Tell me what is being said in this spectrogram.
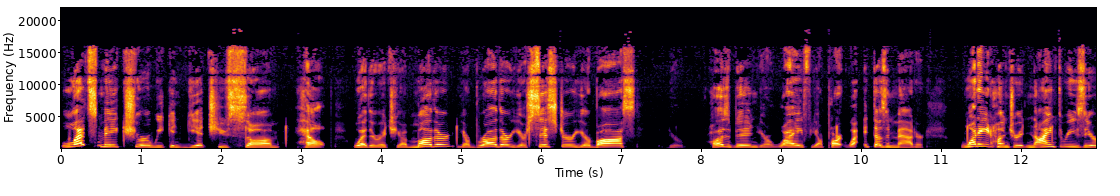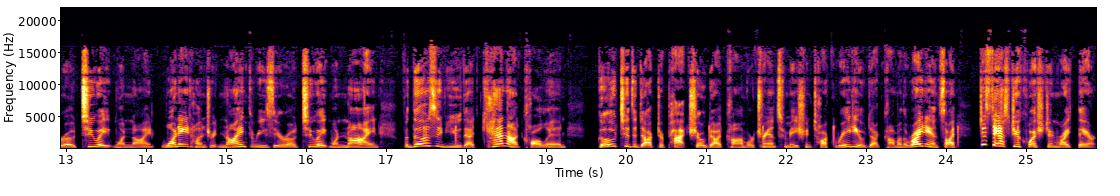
Let's make sure we can get you some help, whether it's your mother, your brother, your sister, your boss, your husband, your wife, your part. It doesn't matter. 1 800 930 2819. 1 800 930 2819. For those of you that cannot call in, go to the drpatshow.com or transformationtalkradio.com. On the right hand side, just ask your question right there.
